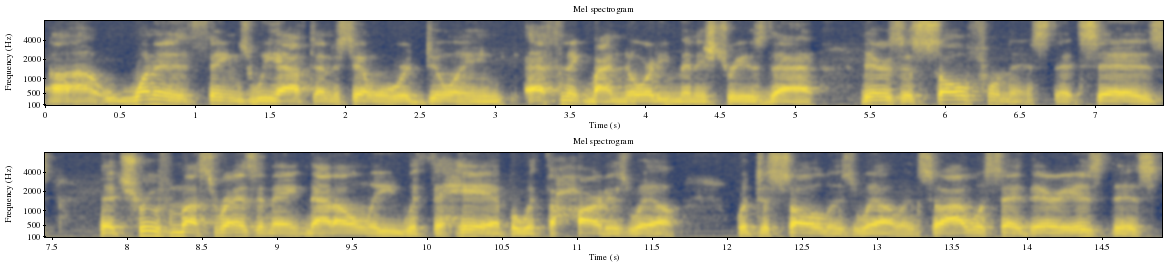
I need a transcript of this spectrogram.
uh, one of the things we have to understand when we're doing ethnic minority ministry is that there's a soulfulness that says that truth must resonate not only with the head but with the heart as well, with the soul as well. And so I will say there is this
